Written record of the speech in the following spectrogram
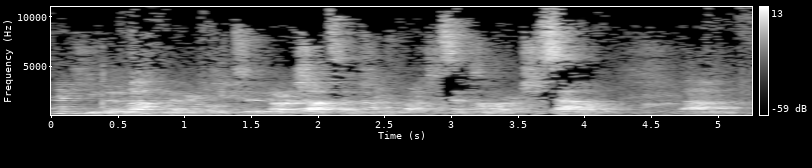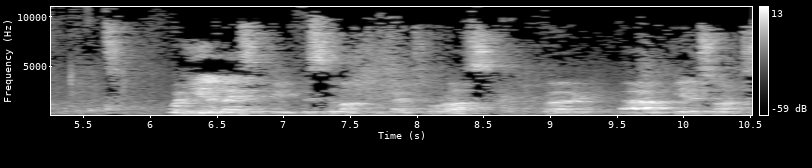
Thank you and welcome everybody to the Norwich Arts Centre and Writers Centre Norwich Salon. Um, we're here basically, this is a monthly event for us. We're um, here tonight to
